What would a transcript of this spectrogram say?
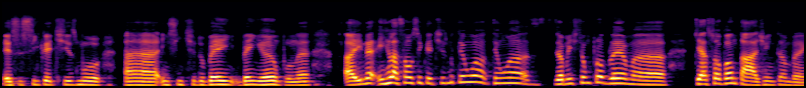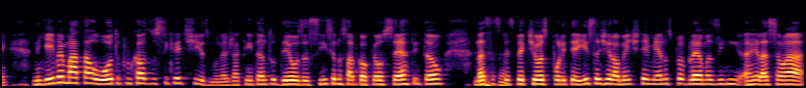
esse sincretismo ah, em sentido bem, bem amplo, né? Aí, né, em relação ao sincretismo, tem uma, tem uma, geralmente tem um problema que é a sua vantagem também. Ninguém vai matar o outro por causa do secretismo, né? Já que tem tanto Deus assim, você não sabe qual é o certo, então, nessas perspectivas politeístas, geralmente tem menos problemas em, em relação a,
